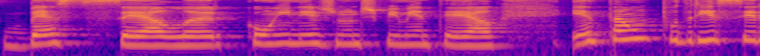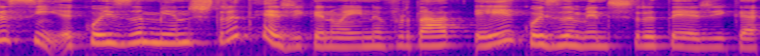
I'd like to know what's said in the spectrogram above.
best-seller com Inês Nunes Pimentel. Então poderia ser assim, a coisa menos estratégica, não é? E na verdade é a coisa menos estratégica.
